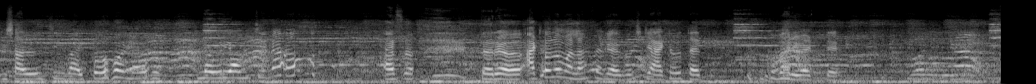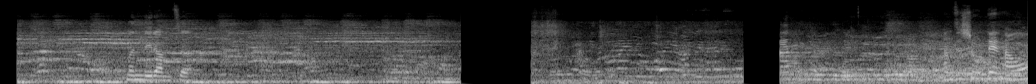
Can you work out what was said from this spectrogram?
विशालची बायको हो, नवरी आमची ना. असं. तर आठवलं मला सगळ्या गोष्टी. आठवतात. खूप भारी वाटते. मंदिर आमचं. आमचं शूट आहे ना हो.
